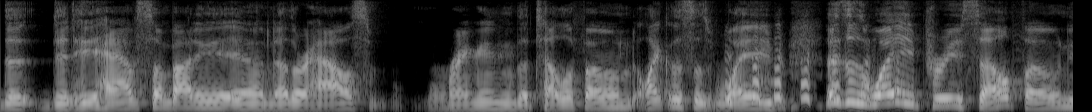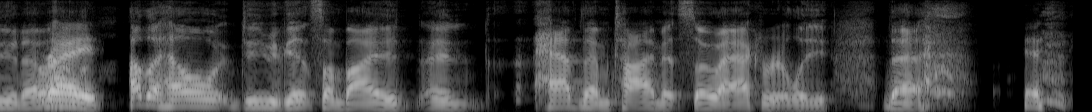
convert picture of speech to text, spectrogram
did did he have somebody in another house ringing the telephone? Like this is way this is way pre cell phone. You know, Right. how the hell do you get somebody and have them time it so accurately that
